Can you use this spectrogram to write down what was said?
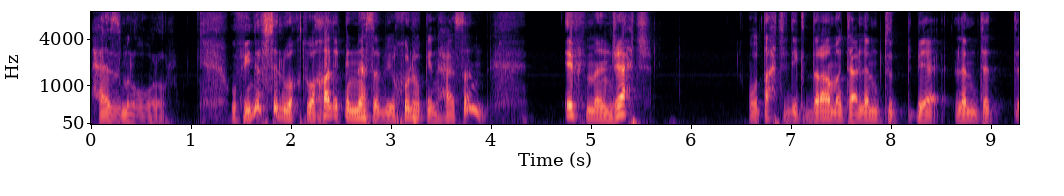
حازم الغرور. وفي نفس الوقت وخالق الناس بخلق حسن اف ما نجحتش وطحت في ديك الدراما تاع لم تتبع لم تت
